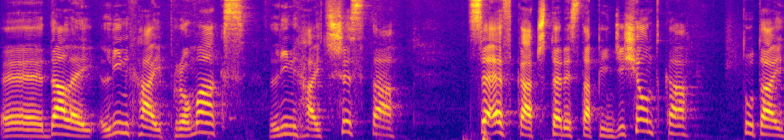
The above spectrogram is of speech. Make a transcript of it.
e, dalej Linhai Pro Max, Linhai 300, CFK 450, tutaj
